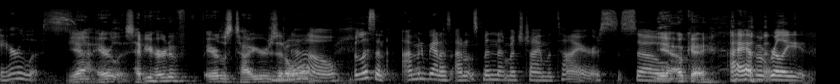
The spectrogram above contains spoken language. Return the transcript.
Airless. Yeah, airless. Have you heard of airless tires at all? No, but listen, I'm gonna be honest. I don't spend that much time with tires, so Yeah. Okay. I haven't really.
